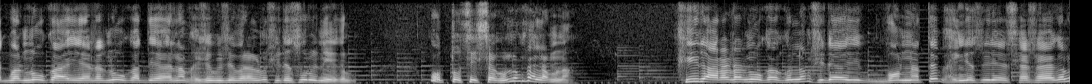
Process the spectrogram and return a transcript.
একবার নৌকা একটা নৌকা দিয়ে না ভেসে ভেসে বেড়ালাম সেটা সরে নিয়ে গেল। কত চেষ্টা করলাম, পেলাম না। ফির আর একটা নৌকা করলাম, সেটা এই বন্যাতে ভেঙে চুরে শেষ হয়ে গেল।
